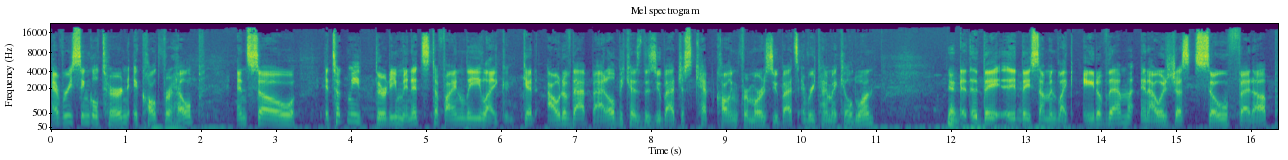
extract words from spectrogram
every single turn it called for help and so it took me 30 minutes to finally like get out of that battle because the Zubat just kept calling for more Zubats every time I killed one. Yeah, It, it- they it, they summoned like eight of them, and I was just so fed up.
